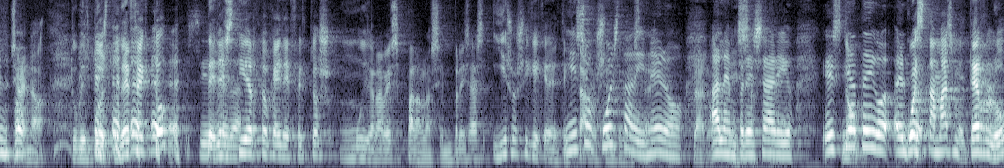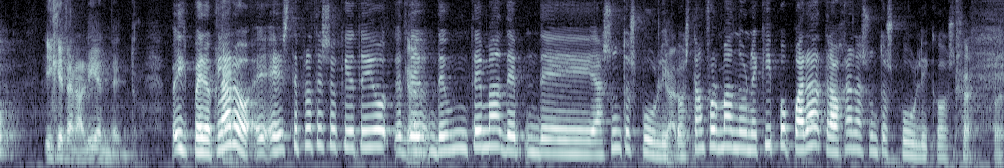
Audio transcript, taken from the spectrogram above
O sea, no, tu virtud es tu defecto, pero es, cierto que hay defectos muy graves para las empresas y eso sí que hay que detectarlo. Y eso cuesta dinero al empresario. Es, ya te digo, Cuesta más meterlo y que te la líen dentro. Pero claro, e, este proceso que yo te digo de, un tema de, asuntos públicos, están formando un equipo para trabajar en asuntos públicos. Pues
